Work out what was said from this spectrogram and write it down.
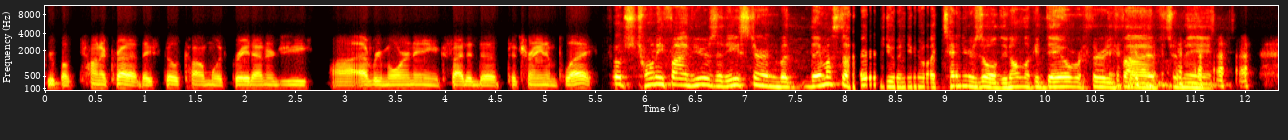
group a ton of credit. They still come with great energy uh, every morning, excited to to train and play. Coach, 25 years at Eastern, but they must have hired you when you were like 10 years old. You don't look a day over 35 to me.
